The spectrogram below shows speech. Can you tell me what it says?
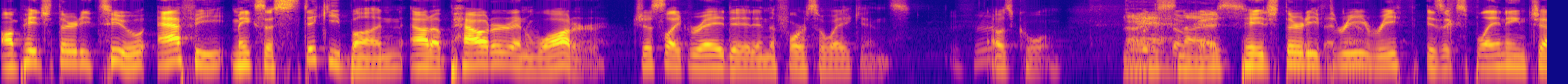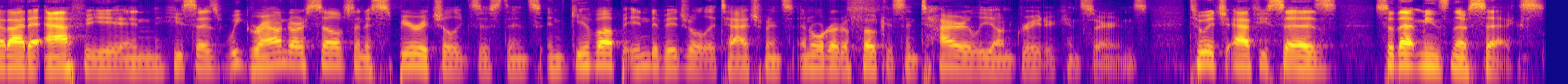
on page 32, Affie makes a sticky bun out of powder and water, just like Rey did in The Force Awakens. That was cool. Nice, so good. nice. Page 33, Reath is explaining Jedi to Affie, and he says, We ground ourselves in a spiritual existence and give up individual attachments in order to focus entirely on greater concerns. To which Affie says, So that means no sex.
